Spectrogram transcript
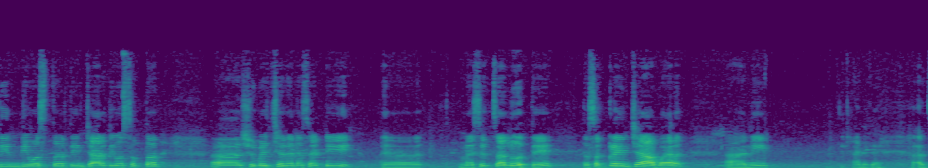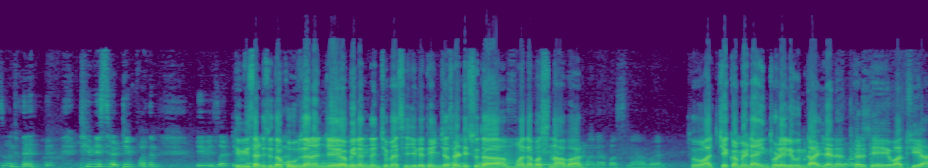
तीन दिवस तर तीन चार दिवस सतत शुभेच्छा देण्यासाठी मेसेज चालू होते. तर सगळ्यांचे आभार. आणि आणि काय? अजून टी व्हीसाठी पण टी व्हीसाठी टीव्ही साठी सुद्धा खूप जणांचे अभिनंदनचे मेसेज आले त्यांच्यासाठी सुद्धा मनापासून आभार. मनापासून आभार. सो आजचे कमेंट आईन थोडे लिहून काढले ना तर ते वाचूया.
